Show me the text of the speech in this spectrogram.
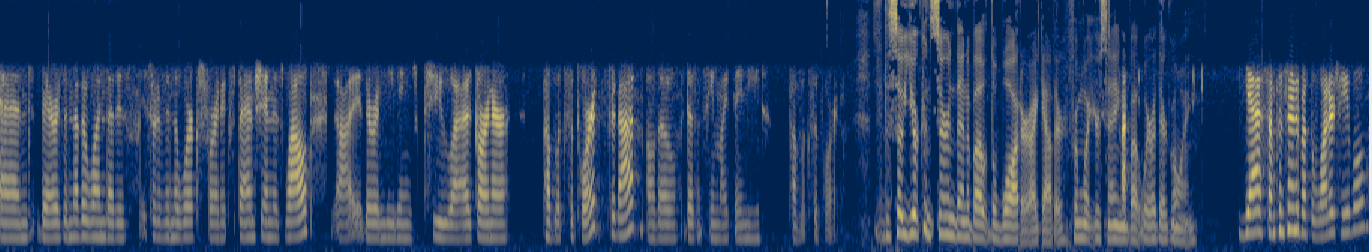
And there's another one that is sort of in the works for an expansion as well. Uh, they're in meetings to uh, garner public support for that, although it doesn't seem like they need public support. So you're concerned then about the water, I gather, from what you're saying about where they're going. Yes, I'm concerned about the water table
